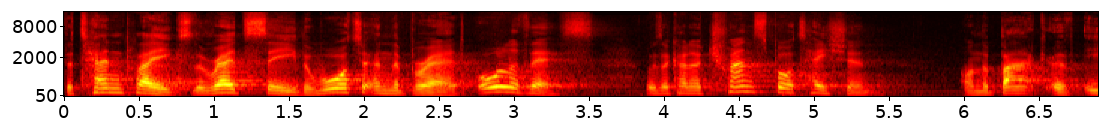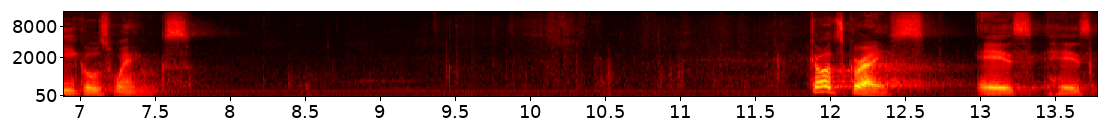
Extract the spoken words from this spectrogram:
The ten plagues, the Red Sea, the water and the bread, all of this was a kind of transportation on the back of eagle's wings. God's grace is his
